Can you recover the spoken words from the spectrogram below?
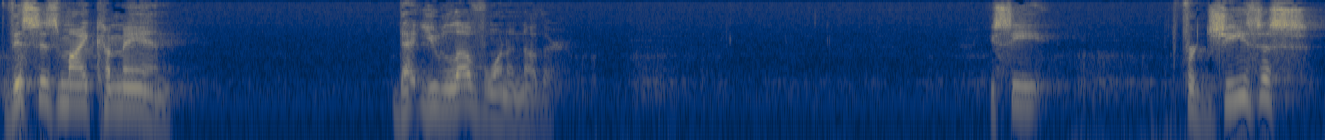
This is my command that you love one another. You see, for Jesus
